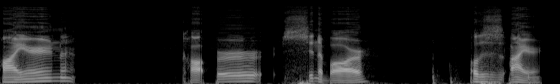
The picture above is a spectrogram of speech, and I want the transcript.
Iron, copper, cinnabar. Oh, this is iron.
